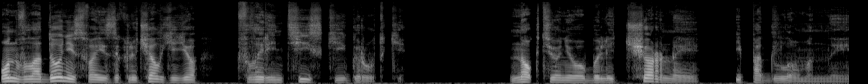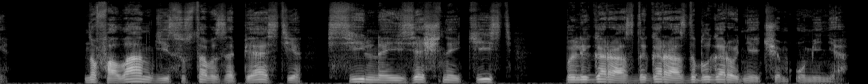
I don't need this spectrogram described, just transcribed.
Он в ладони своей заключал ее флорентийские грудки. Ногти у него были черные и подломанные. Но фаланги и суставы запястья, сильная изящная кисть были гораздо-гораздо благороднее, чем у меня.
